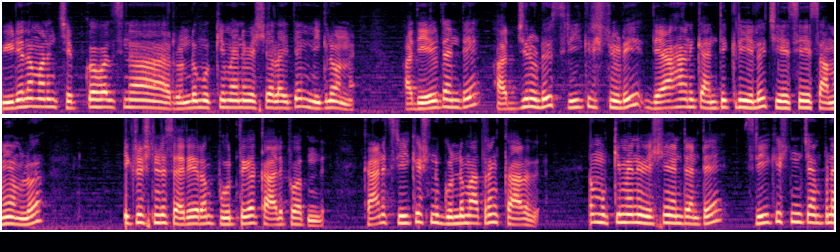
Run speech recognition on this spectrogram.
వీడియోలో మనం చెప్పుకోవాల్సిన రెండు ముఖ్యమైన విషయాలు అయితే మిగిలి ఉన్నాయి. అదేమిటంటే అర్జునుడు శ్రీకృష్ణుడి దేహానికి అంత్యక్రియలు చేసే సమయంలో శ్రీకృష్ణుడి శరీరం పూర్తిగా కాలిపోతుంది. కానీ శ్రీకృష్ణుడి గుండె మాత్రం కాలదు. ముఖ్యమైన విషయం ఏంటంటే శ్రీకృష్ణుని చంపిన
